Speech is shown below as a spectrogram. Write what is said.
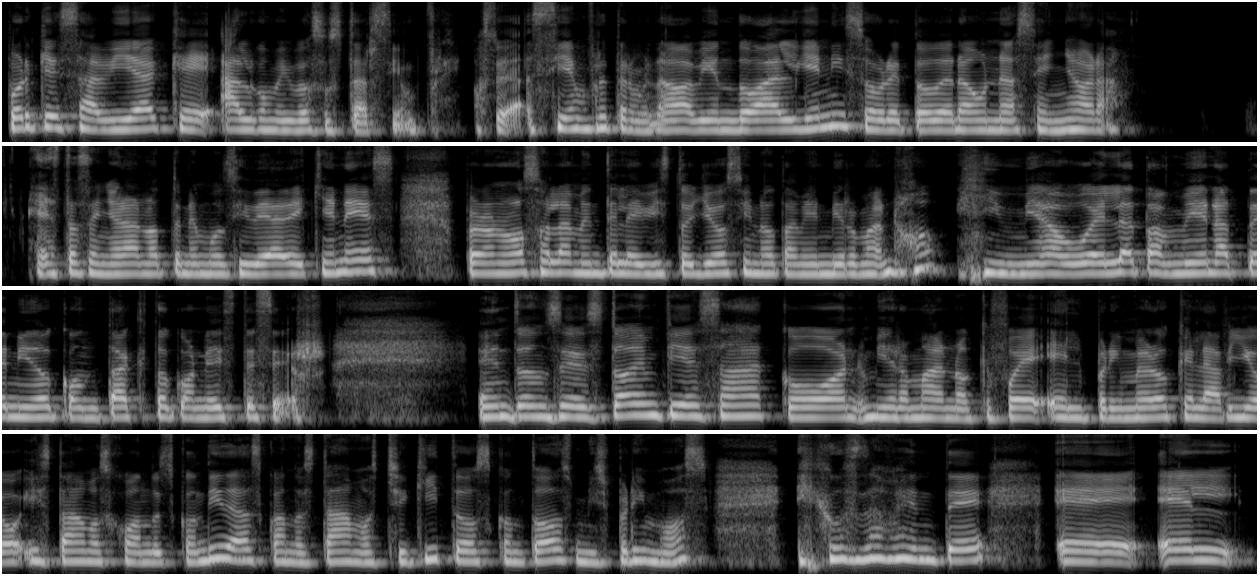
porque sabía que algo me iba a asustar siempre. O sea, siempre terminaba viendo a alguien y sobre todo era una señora. Esta señora no tenemos idea de quién es, pero no solamente la he visto yo, sino también mi hermano y mi abuela también ha tenido contacto con este ser. Entonces todo empieza con mi hermano, que fue el primero que la vio y estábamos jugando escondidas cuando estábamos chiquitos con todos mis primos. Y justamente eh, él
